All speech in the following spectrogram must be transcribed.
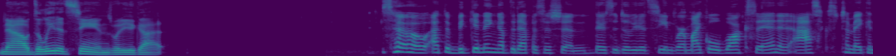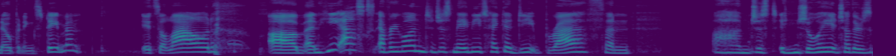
Now, deleted scenes. What do you got? So, at the beginning of the deposition, there's a deleted scene where Michael walks in and asks to make an opening statement. It's allowed. um, and he asks everyone to just maybe take a deep breath and um, just enjoy each other's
